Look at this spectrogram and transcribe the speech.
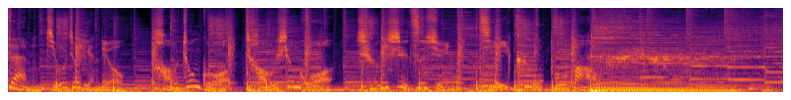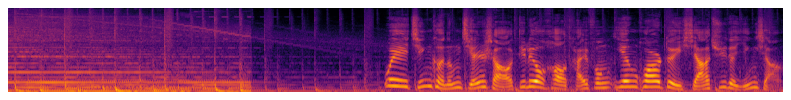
FM 九九点六，好中国潮生活，城市资讯即刻播报。为尽可能减少第六号台风烟花对辖区的影响，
